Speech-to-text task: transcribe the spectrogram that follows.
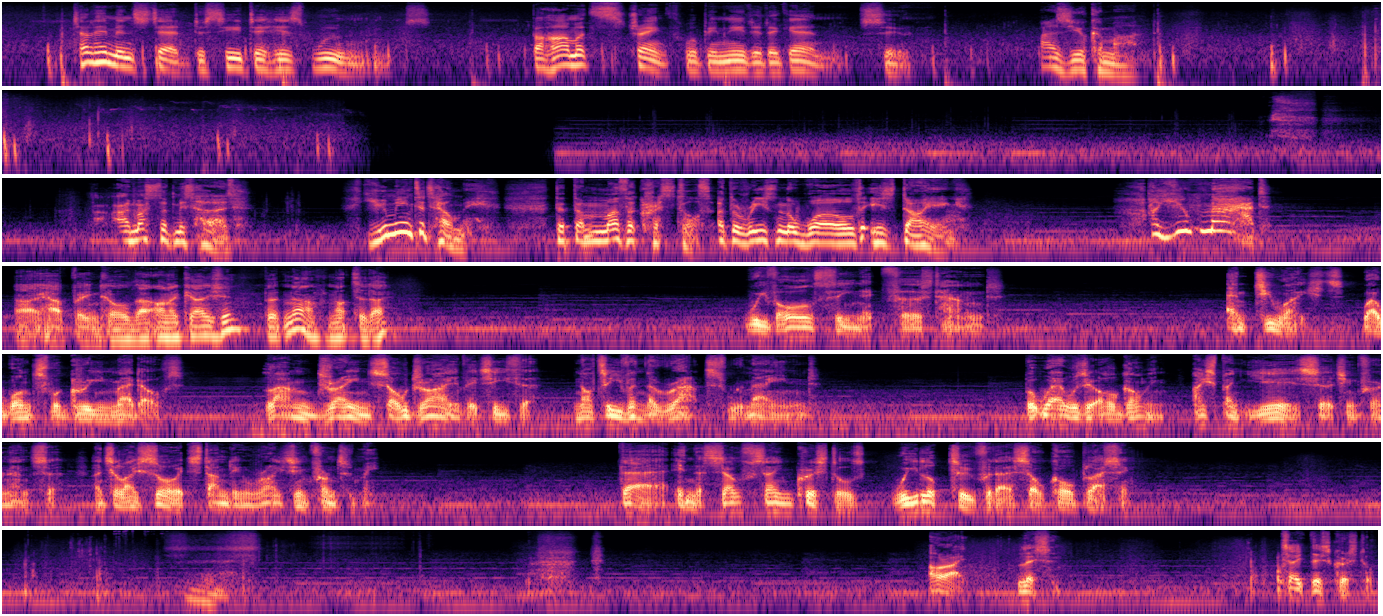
Tell him instead to see to his wounds. Bahamut's strength will be needed again soon. As you command. I must have misheard. You mean to tell me that the mother crystals are the reason the world is dying? Are you mad? I have been called that on occasion, but no, not today. We've all seen it firsthand. Empty wastes where once were green meadows. Land drained so dry of its ether, not even the rats remained. But where was it all going? I spent years searching for an answer until I saw it standing right in front of me. There, in the self-same crystals we look to for their so-called blessing. All right, listen. Take this crystal.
